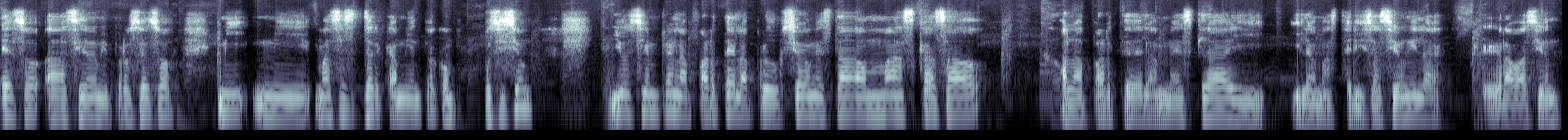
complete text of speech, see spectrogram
Eso ha sido mi proceso, mi, más acercamiento a composición. Yo siempre en la parte de la producción he estado más casado a la parte de la mezcla y, y la masterización y la grabación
